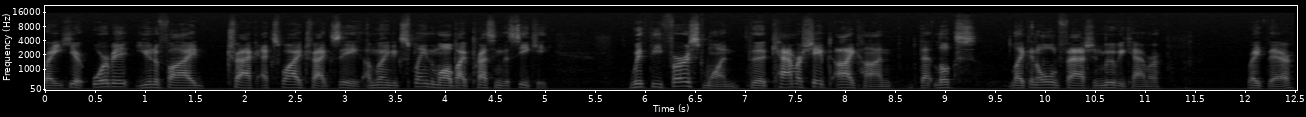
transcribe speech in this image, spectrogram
right here. Orbit, Unified, Track XY, Track Z. I'm going to explain them all by pressing the C key. With the first one, the camera shaped icon that looks like an old fashioned movie camera, right there,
